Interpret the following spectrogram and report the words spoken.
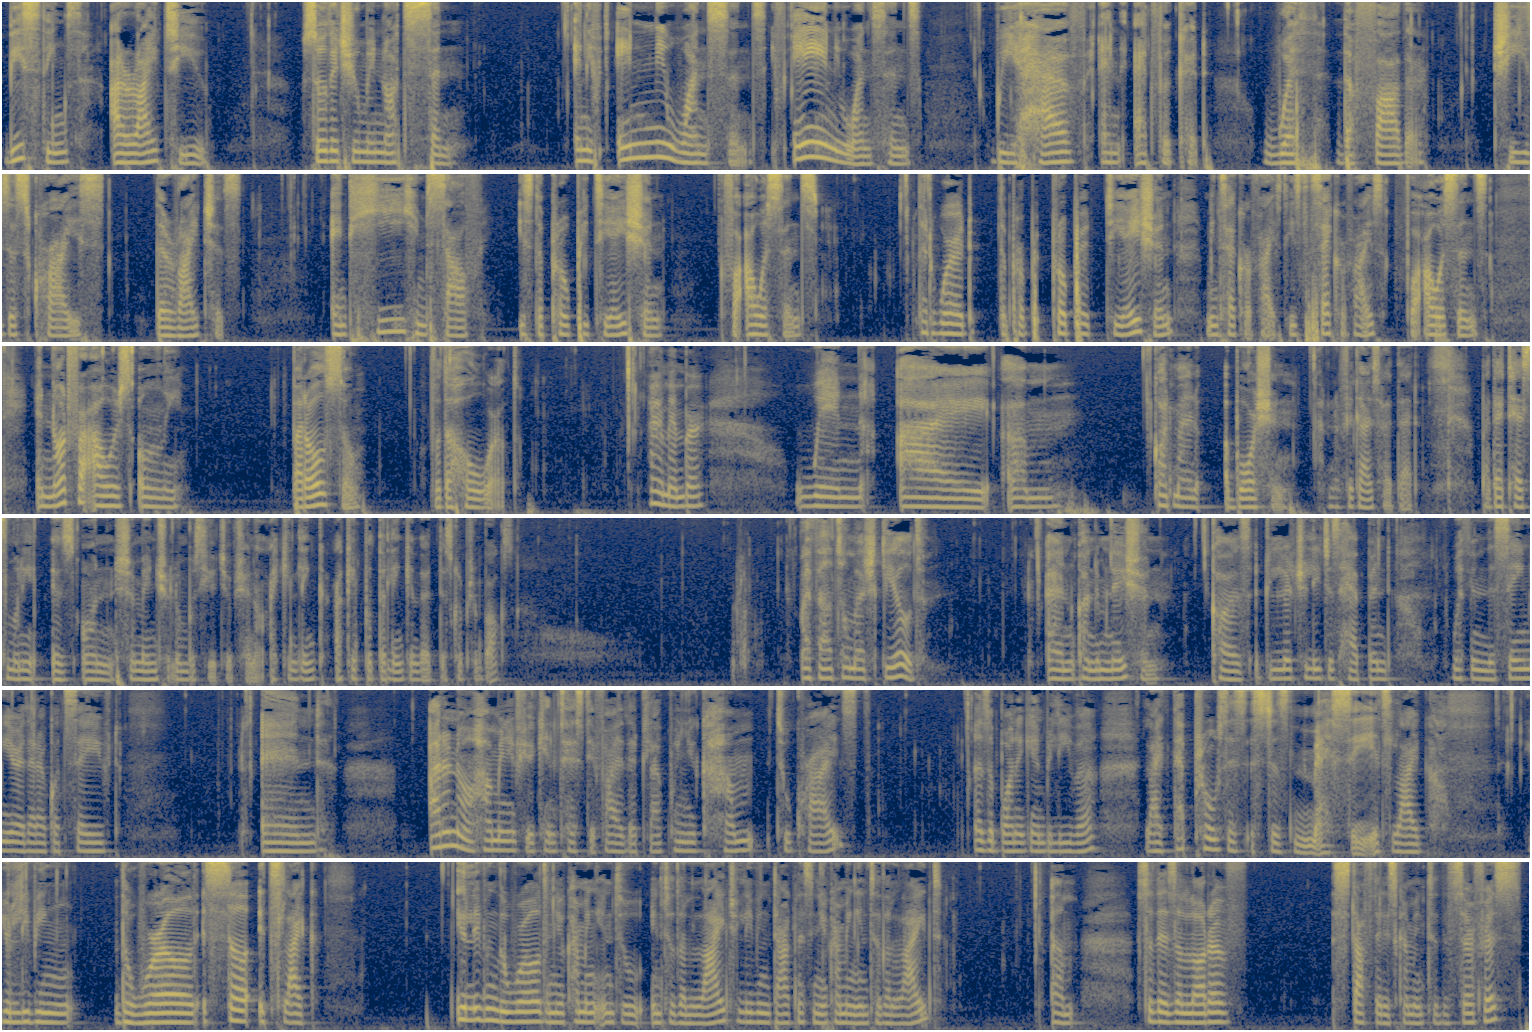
these things I write to you so that you may not sin. And if anyone sins, if anyone sins, we have an advocate with the Father, Jesus Christ, the righteous. And He Himself is the propitiation for our sins. That word, the propitiation, means sacrifice. He's the sacrifice for our sins. And not for ours only, but also for the whole world. I remember when I um, got my abortion. I don't know if you guys heard that. But that testimony is on Shemaine Shalumbo's YouTube channel. I can link I can put the link in the description box. I felt so much guilt and condemnation because it literally just happened within the same year that I got saved. And I don't know how many of you can testify that, like, when you come to Christ, as a born again believer, like that process is just messy. It's like you're living the world. It's still it's like you're leaving the world and you're coming into into the light. You're leaving darkness and you're coming into the light. Um, so there's a lot of stuff that is coming to the surface,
